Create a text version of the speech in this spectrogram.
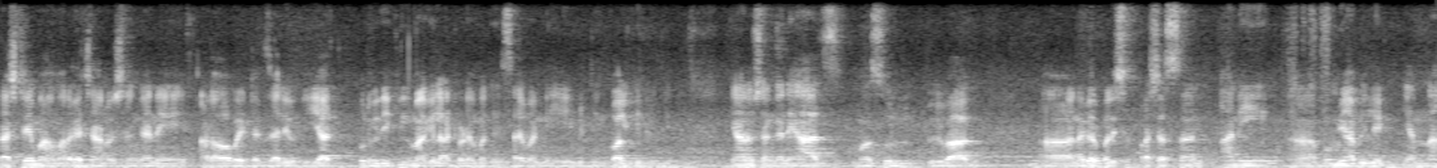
राष्ट्रीय महामार्गाच्या अनुषंगाने आढावा बैठक झाली होती. यापूर्वी देखील मागील आठवड्यामध्ये साहेबांनी ही मिटिंग कॉल केली होती. या अनुषंगाने आज महसूल विभाग नगर परिषद प्रशासन आणि भूमी अभिलेख यांना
